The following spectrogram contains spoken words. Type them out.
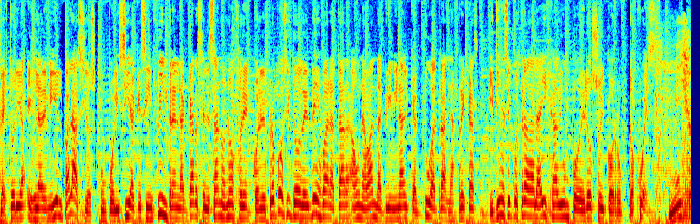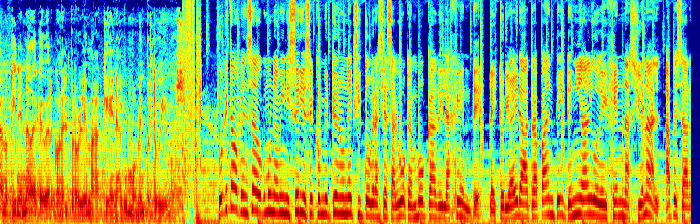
La historia es la de Miguel Palacios, un policía que se infiltra en la cárcel San Onofre con el propósito de desbaratar a una banda criminal que actúa tras las rejas y tiene secuestrada a la hija de un poderoso y corrupto juez. Mi hija no tiene nada que ver con el problema que en algún momento tuvimos. Lo que estaba pensado como una miniserie se convirtió en un éxito gracias al boca en boca de la gente. La historia era atrapante y tenía algo de gen nacional, a pesar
